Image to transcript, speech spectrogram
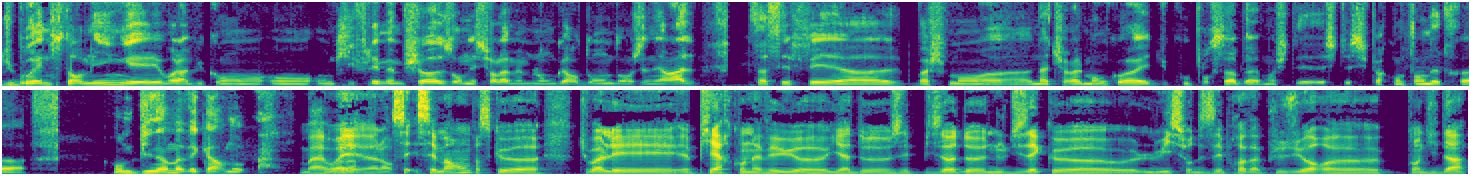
du brainstorming, et voilà, vu qu'on on, on, kiffe les mêmes choses, on est sur la même longueur d'onde, en général, ça s'est fait euh, vachement euh, naturellement, quoi. Et du coup, pour ça, bah, moi, j'étais super content d'être euh, en binôme avec Arnaud. Bah ouais, voilà. alors c'est marrant parce que tu vois les Pierre qu'on avait eu euh, il y a deux épisodes euh, nous disait que euh, lui sur des épreuves à plusieurs euh, candidats,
